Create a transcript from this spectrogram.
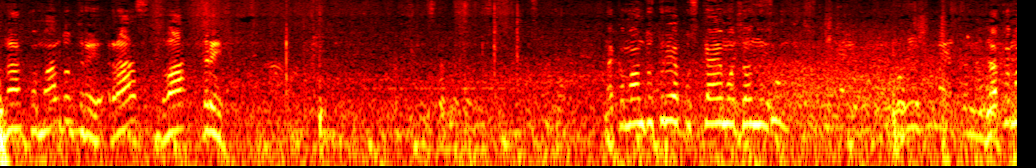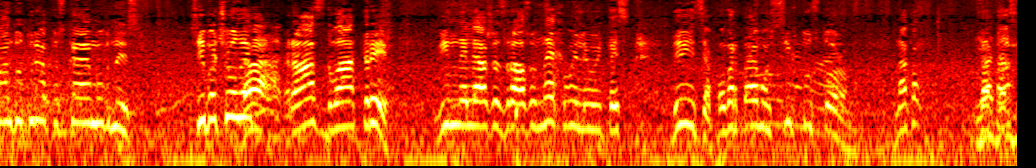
На команду 3. Раз, два, три. На команду 3 опускаємо донизу. На команду 3 опускаємо вниз. Всі почули? Раз, два, три. Він не ляже зразу, не хвилюйтесь. Дивіться, повертаємо всі в ту сторону. На ком... Затас,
